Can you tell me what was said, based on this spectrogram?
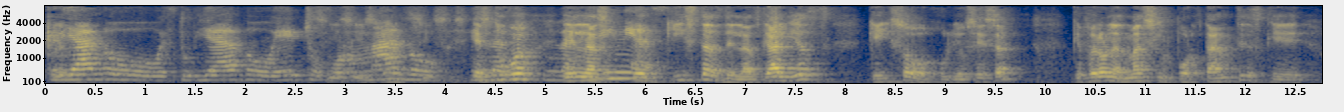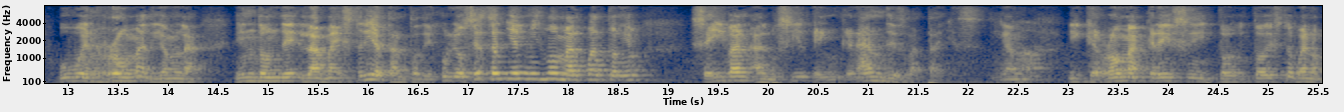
criado, estudiado, hecho, formado. Estuvo en, las, conquistas de las Galias que hizo Julio César, que fueron las más importantes que hubo en Roma, digamos, en donde la maestría tanto de Julio César y el mismo Marco Antonio se iban a lucir en grandes batallas, digamos. y que Roma crece y y todo esto. Bueno,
